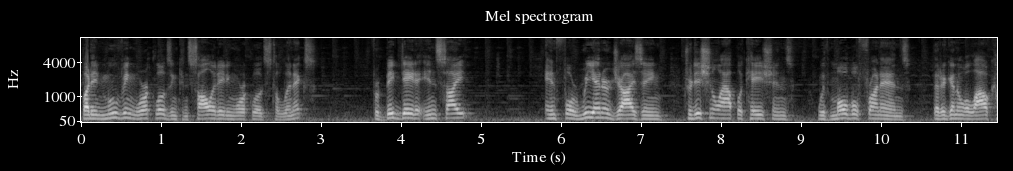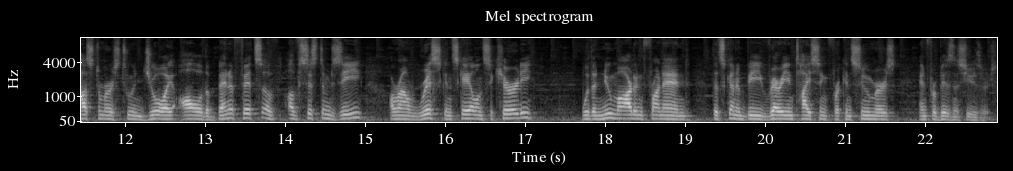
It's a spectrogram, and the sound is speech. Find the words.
but in moving workloads and consolidating workloads to Linux, for big data insight, and for re-energizing traditional applications with mobile front ends that are going to allow customers to enjoy all of the benefits of, of System Z around risk and scale and security with a new modern front end that's going to be very enticing for consumers and for business users.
